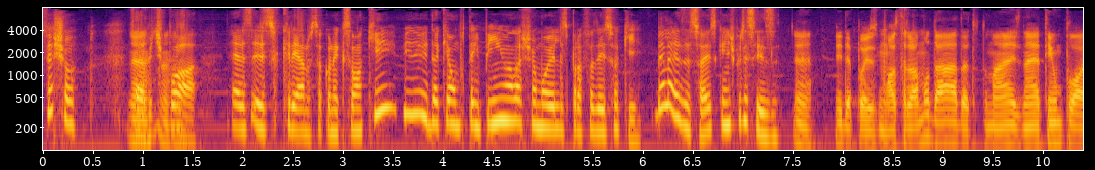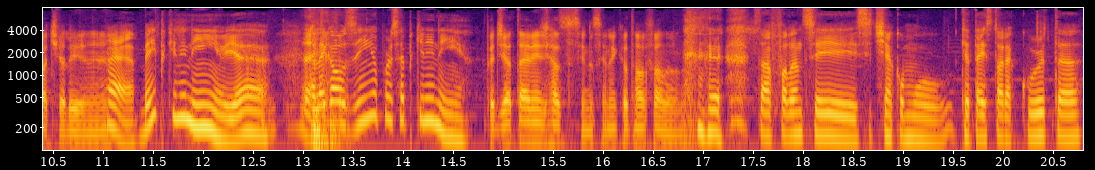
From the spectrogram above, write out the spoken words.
fechou. Sabe? É, tipo, uhum. ó, eles, eles, criaram essa conexão aqui e daqui a um tempinho ela chamou eles para fazer isso aqui. Beleza, é só isso que a gente precisa. É. E depois mostra ela mudada tudo mais, né? Tem um plot ali, né? É, bem pequenininho e é, é. é legalzinho por ser pequenininho. Perdi até a linha de raciocínio, não sei nem o que eu tava falando. Você tava falando se, se tinha como. que até a história curta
